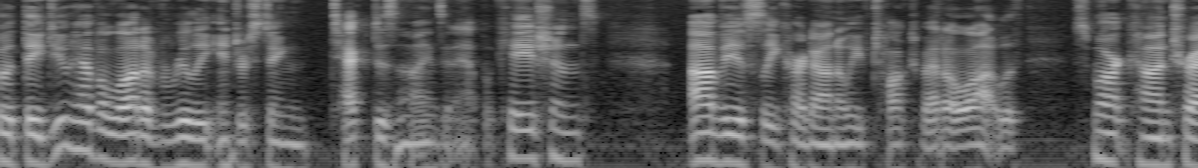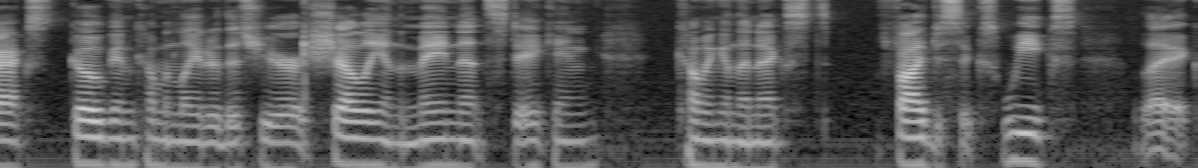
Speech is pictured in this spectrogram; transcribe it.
but they do have a lot of really interesting tech designs and applications. Obviously, Cardano, we've talked about a lot with smart contracts, Goguen coming later this year, Shelley and the mainnet staking coming in the next five to six weeks. Like,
